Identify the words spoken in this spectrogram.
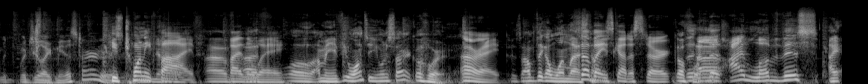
Would, would you like me to start? Or? He's 25, no, I've- by the I've- way. Well, I mean, if you want to, you want to start, go for it. All right. Because I think I won last Somebody's time. got to start. Go for The- it. Uh, I love this. I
